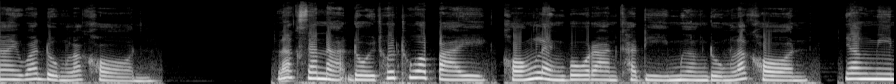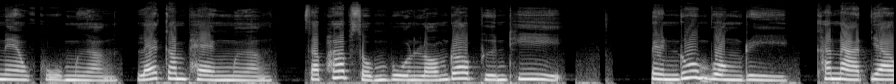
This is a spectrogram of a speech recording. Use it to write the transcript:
ง่ายๆว่าดงละคร ลักษณะโดยทั่วๆไปของแหล่งโบราณคดีเมืองดงละคร ยังมีแนวคูเมือง และกำแพงเมือง สภาพสมบูรณ์ล้อมรอบพื้นที่ เป็นรูปวงรี ขนาดยาว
